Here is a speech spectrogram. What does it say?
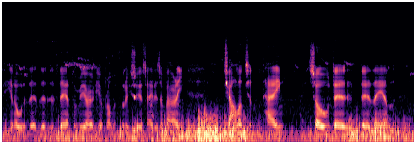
you know the, the, the death of your, your brother through suicide is a very challenging time. So to, to then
